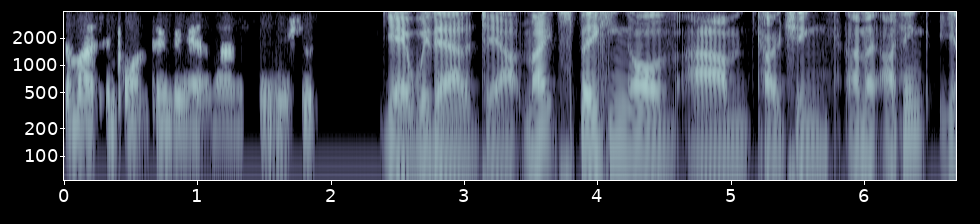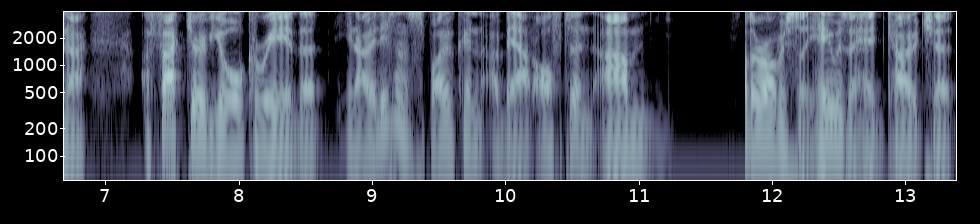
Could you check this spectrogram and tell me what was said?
the most important thing to me at the moment is the. Yeah, without a doubt, mate. Speaking of um, coaching, and I think you know a factor of your career that you know it isn't spoken about often. Um, other obviously, he was a head coach at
